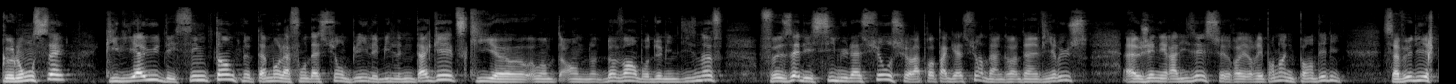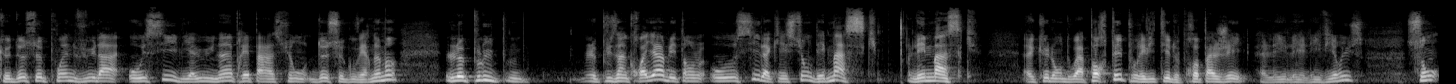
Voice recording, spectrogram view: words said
que l'on sait qu'il y a eu des think tanks, notamment la fondation Bill et Melinda Gates, qui, euh, en, novembre 2019, faisaient des simulations sur la propagation d'un virus euh, généralisé se répandant une pandémie. Ça veut dire que de ce point de vue-là aussi, il y a eu une impréparation de ce gouvernement. Le plus, le plus incroyable étant aussi la question des masques. Les masques euh, que l'on doit porter pour éviter de propager les virus sont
